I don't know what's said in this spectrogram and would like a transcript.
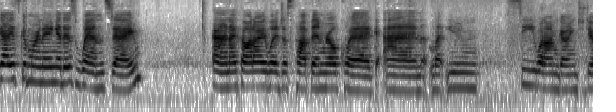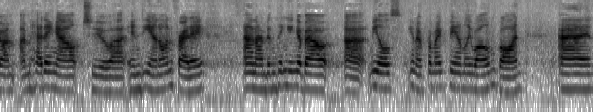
Hi guys, good morning. It is Wednesday. And I thought I would just pop in real quick and let you see what I'm going to do. I'm, I'm heading out to uh, Indiana on Friday. And I've been thinking about uh, meals, you know, for my family while I'm gone. And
